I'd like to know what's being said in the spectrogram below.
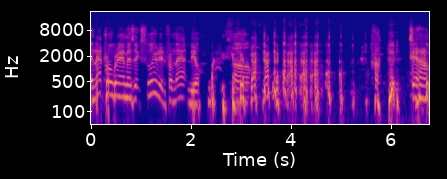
and that program is excluded from that deal. Um, you know,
